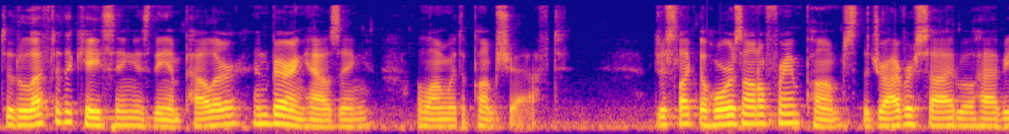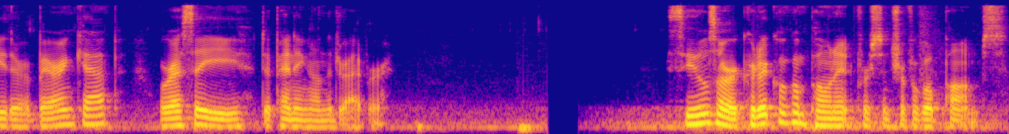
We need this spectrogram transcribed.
To the left of the casing is the impeller and bearing housing along with the pump shaft. Just like the horizontal frame pumps, the driver's side will have either a bearing cap or SAE depending on the driver. Seals are a critical component for centrifugal pumps.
